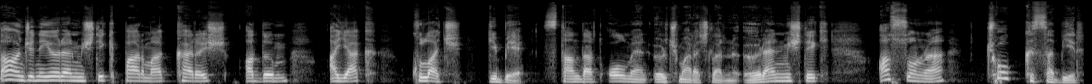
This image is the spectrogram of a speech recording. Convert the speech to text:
Daha önce neyi öğrenmiştik? Parmak, karış, adım, ayak, kulaç gibi standart olmayan ölçme araçlarını öğrenmiştik. Az sonra çok kısa bir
